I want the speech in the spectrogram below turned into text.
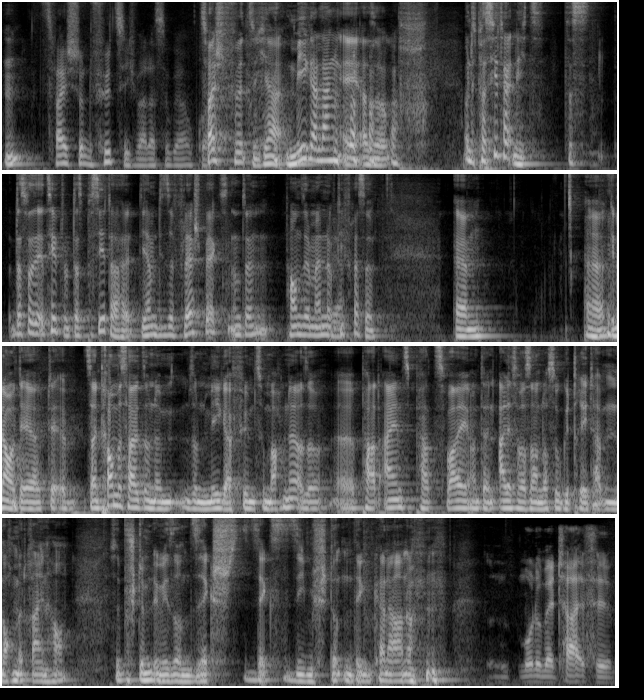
Hm? Zwei Stunden 40 war das sogar. Oh zwei Stunden 40, ja. Mega lang, ey. Also, und es passiert halt nichts. Das, das, was er erzählt wird, das passiert da halt. Die haben diese Flashbacks und dann hauen sie am Ende ja. auf die Fresse. Ähm, äh, genau, der, der, sein Traum ist halt, so, eine, so einen Mega-Film zu machen. Ne? Also äh, Part 1, Part 2 und dann alles, was er noch so gedreht hat, noch mit reinhauen. Das wird bestimmt irgendwie so ein 6, 6 7 Stunden-Ding, keine Ahnung. Ein Monumentalfilm.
